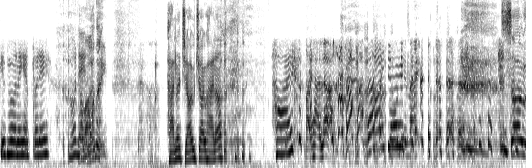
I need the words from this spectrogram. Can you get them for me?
Good morning, everybody. Morning. Morning. Hannah, Joe, Joe, Hannah. Hi. Hi, Hannah. Hi, Morning, mate. So,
